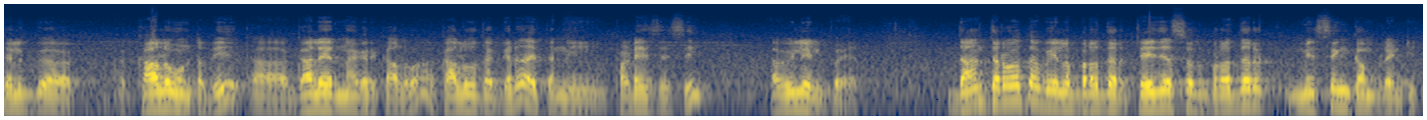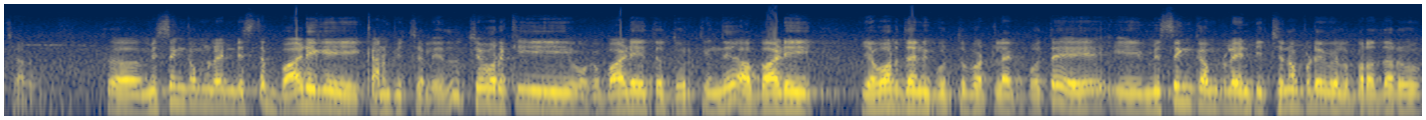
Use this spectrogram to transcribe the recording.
తెలుగు కాలువ ఉంటుంది. ఆ, గాలేరు నగరి కాలువ. ఆ కాలువ దగ్గర అతన్ని పడేసేసి వీళ్ళు వెళ్ళిపోయారు. దాని తర్వాత వీళ్ళ brother Tejaswar brother missing complaint ఇచ్చారు. సో మిస్సింగ్ కంప్లైంట్ ఇస్తే బాడీకి కనిపించలేదు. చివరికి ఒక బాడీ అయితే దొరికింది. ఆ బాడీ ఎవరిదని గుర్తుపట్టలేకపోతే ఈ మిస్సింగ్ కంప్లైంట్ ఇచ్చినప్పుడే వీళ్ళ బ్రదరు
